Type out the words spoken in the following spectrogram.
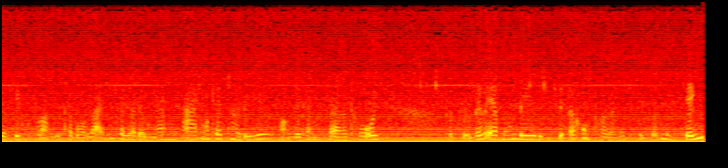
rồi Trinh cũng làm cái tờ bảo lãnh cho gia đình anh ai cũng cái tờ đi mọi người đang chờ thôi thật sự nếu em muốn đi thì chuyện đó không phải là cái chuyện vấn đề chính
